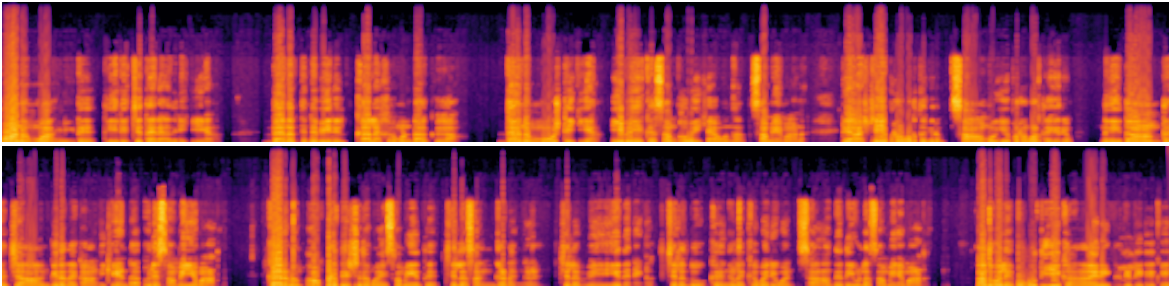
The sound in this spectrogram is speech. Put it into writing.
പണം വാങ്ങിയിട്ട് തിരിച്ചു തരാതിരിക്കുക ധനത്തിന്റെ പേരിൽ കലഹമുണ്ടാക്കുക ധനം മോഷ്ടിക്കുക ഇവയൊക്കെ സംഭവിക്കാവുന്ന സമയമാണ്. രാഷ്ട്രീയ പ്രവർത്തകരും സാമൂഹ്യ പ്രവർത്തകരും നിതാന്ത ജാഗ്രത കാണിക്കേണ്ട ഒരു സമയമാണ്. കാരണം അപ്രതീക്ഷിതമായ സമയത്ത് ചില സങ്കടങ്ങൾ ചില വേദനകൾ ചില ദുഃഖങ്ങളൊക്കെ വരുവാൻ സാധ്യതയുള്ള സമയമാണ്. അതുപോലെ പുതിയ കാര്യങ്ങളിലേക്കൊക്കെ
